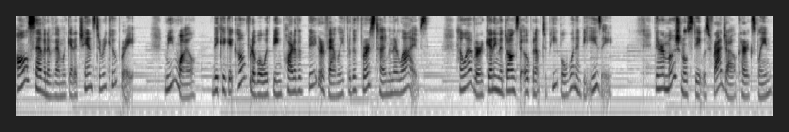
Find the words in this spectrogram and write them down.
all seven of them would get a chance to recuperate. Meanwhile, they could get comfortable with being part of a bigger family for the first time in their lives. However, getting the dogs to open up to people wouldn't be easy. Their emotional state was fragile, Kerr explained.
